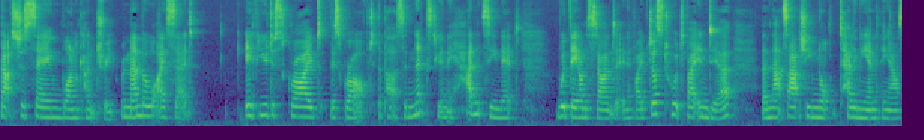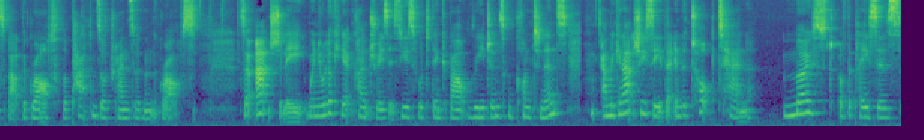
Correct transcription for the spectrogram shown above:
that's just saying one country. Remember what I said? If you described this graph to the person next to you and they hadn't seen it, would they understand it? And if I just talked about India, then that's actually not telling me anything else about the graphs, or the patterns or trends within the graphs. So, actually, when you're looking at countries, it's useful to think about regions and continents. And we can actually see that in the top 10, most of the places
